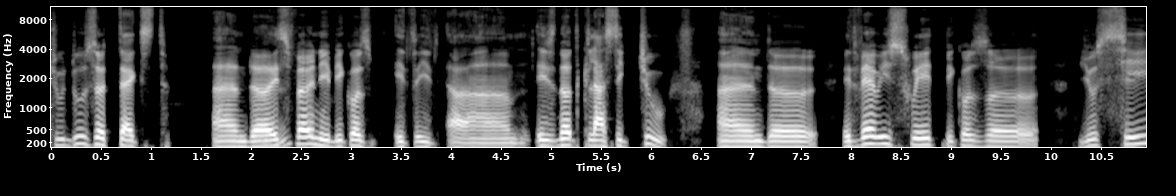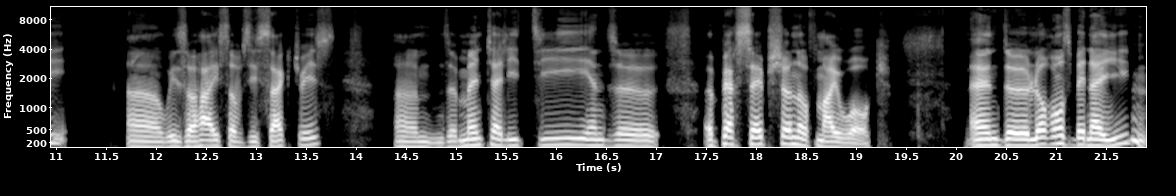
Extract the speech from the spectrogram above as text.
to do the text and uh, Mm-hmm. it's funny because it's it, um, it's not classic too, and uh, it's very sweet because uh, you see uh, with the eyes of this actress um, the mentality and the a perception of my work. Mm-hmm. And uh, Laurence Benaïm,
